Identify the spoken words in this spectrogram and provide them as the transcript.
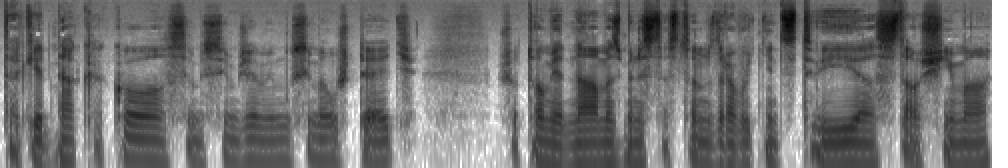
Tak jednak jako si myslím, že my musíme už teď, už o tom jednáme s ministerstvem zdravotnictví a s dalšíma,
